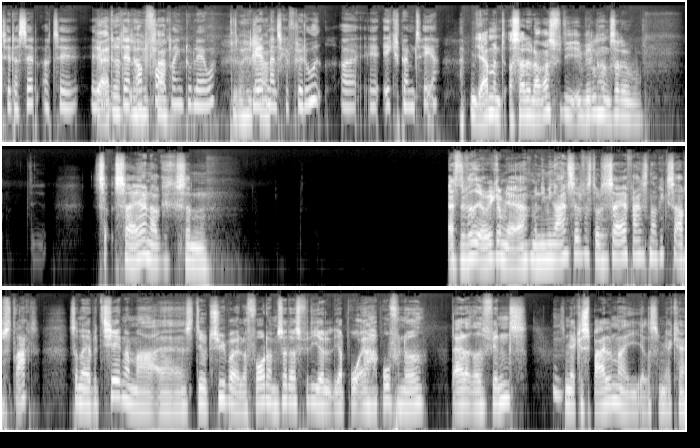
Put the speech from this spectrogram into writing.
til dig selv og til øh, Ja, det er- den det er opfordring, du laver Det er med, at klart. man skal flytte ud og øh, eksperimentere. Ja, men og så er det nok også, fordi i virkeligheden, så er det jo... Så, så er jeg nok sådan... Altså, det ved jeg jo ikke, om jeg er, men i min egen selvforståelse, så er jeg faktisk nok ikke så abstrakt. Så når jeg betjener mig af stereotyper eller fordomme, så er det også, fordi jeg, jeg, bruger, jeg har brug for noget, der allerede findes, Mm. som jeg kan spejle mig i, eller som jeg kan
